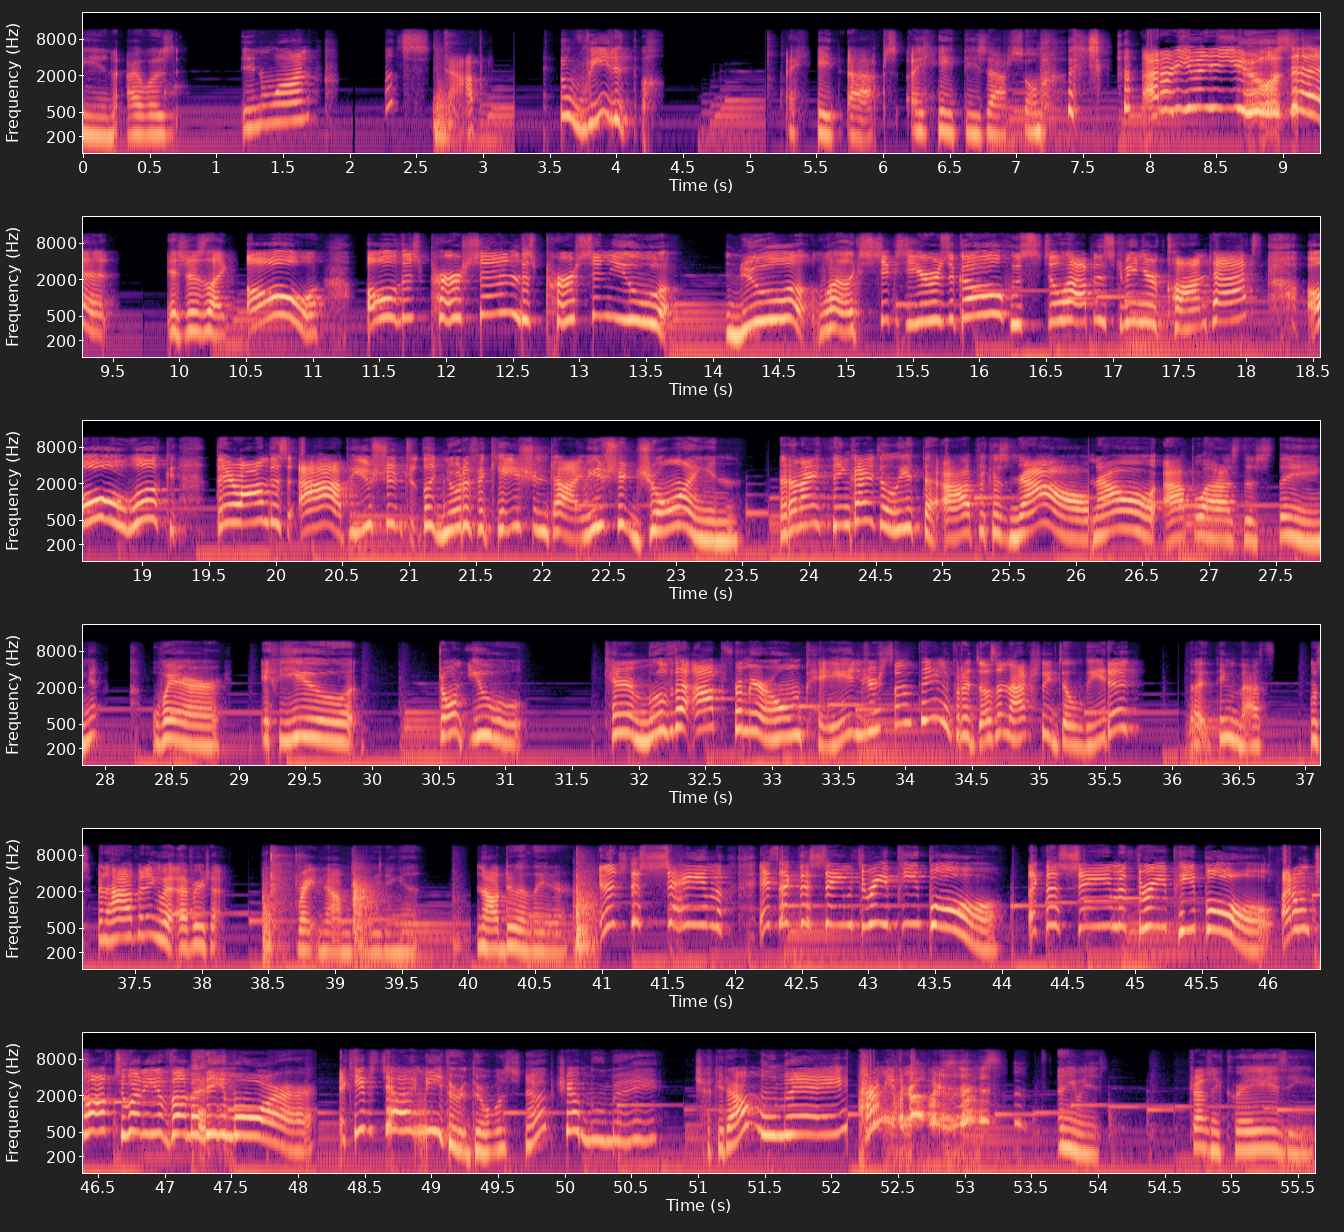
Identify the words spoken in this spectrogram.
2019. I was in one. Snap. Deleted. Ugh. I hate apps. I hate these apps so much. I don't even use it. It's just like, oh, oh, this person, this person you knew what like six years ago who still happens to be in your contacts. Oh, look, they're on this app. You should like notification time. You should join. And then I think I delete the app because now, now Apple has this thing where if you don't you can remove the app from your home page or something, but it doesn't actually delete it. I think that's what's been happening, but every time. Right now I'm deleting it. And I'll do it later. And it's the same! It's like the same three people! Like the same three people! I don't talk to any of them anymore! It keeps telling me they're, they're on Snapchat, Mume. Check it out, Mume. I don't even know what name is. Anyways, drives me crazy.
